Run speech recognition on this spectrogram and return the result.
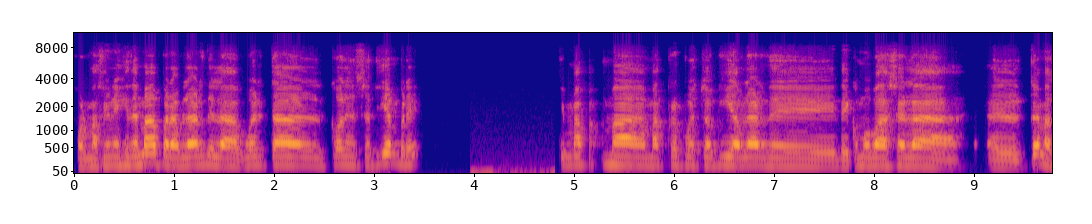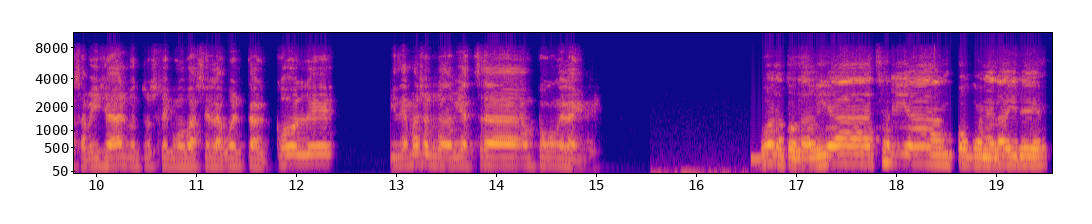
formaciones y demás para hablar de la huerta al cole en septiembre. Que me ha, propuesto aquí hablar de, cómo va a ser el tema? ¿Sabéis ya algo entonces cómo va a ser la vuelta al cole y demás o todavía está un poco en el aire? Bueno, todavía estaría un poco en el aire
